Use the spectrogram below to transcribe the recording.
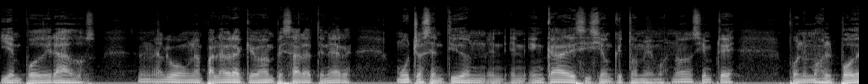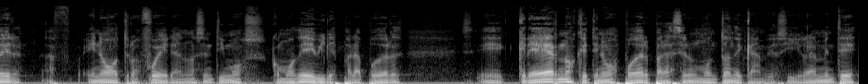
y empoderados. Mm, algo, una palabra que va a empezar a tener mucho sentido en, cada decisión que tomemos, ¿no? Siempre ponemos el poder en otro, afuera, nos sentimos como débiles para poder eh, creernos que tenemos poder para hacer un montón de cambios y realmente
